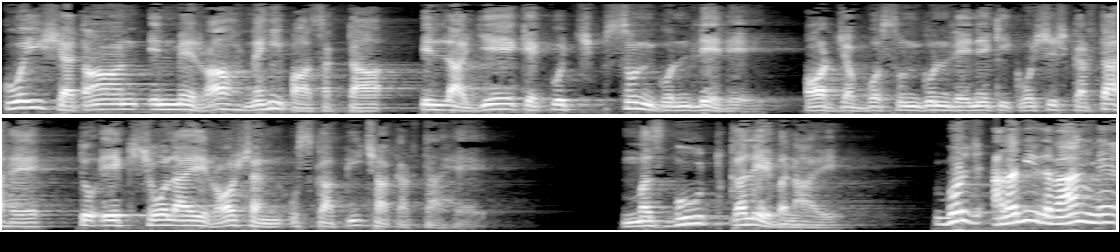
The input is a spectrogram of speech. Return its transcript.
کوئی شیطان ان میں راہ نہیں پا سکتا اللہ یہ کہ کچھ سن گن لے لے۔ اور جب وہ سنگن لینے کی کوشش کرتا ہے تو ایک شولہ روشن اس کا پیچھا کرتا ہے۔ مضبوط کلے بنائے۔ برج عربی زبان میں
